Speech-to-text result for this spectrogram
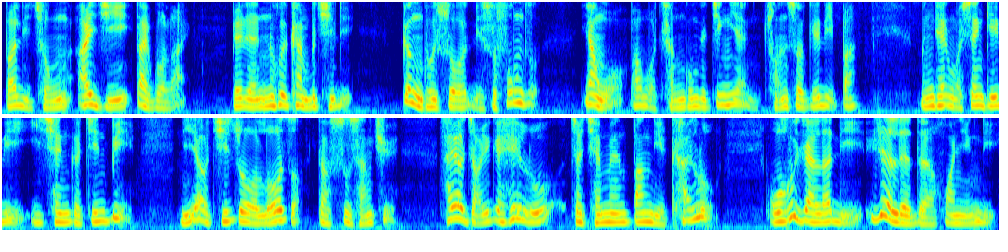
把你从埃及带过来。”别人会看不起你，更会说你是疯子。让我把我成功的经验传授给你吧。明天我先给你一千个金币，你要骑着骡子到市场去，还要找一个黑奴在前面帮你开路。我会在那里热烈的欢迎你，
